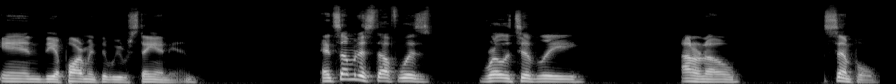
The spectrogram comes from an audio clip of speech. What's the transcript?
in the apartment that we were staying in? And some of this stuff was relatively, I don't know, simple.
